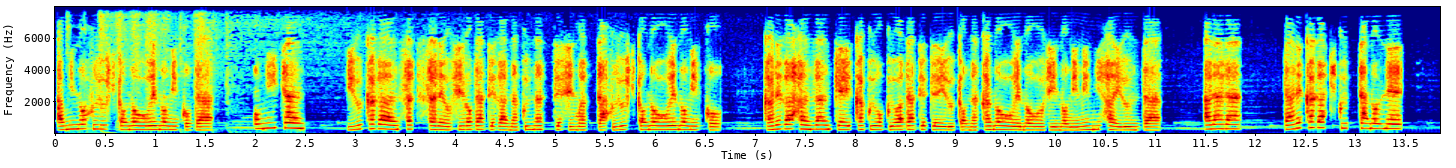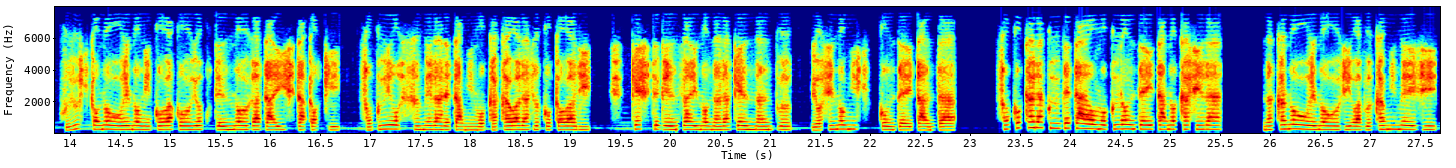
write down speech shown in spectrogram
兄の古人の上の巫女だ。お兄ちゃん。イルカが暗殺され後ろ盾がなくなってしまった古人の上の巫女。彼が反乱計画を企てていると中野上の王子の耳に入るんだ。あらら。誰かが作ったのね。古人の上の巫女は皇力天皇が退位した時、即位を進められたにもかかわらず断り、出家して現在の奈良県南部、吉野に引っ込んでいたんだ。そこからクーデターを目論んでいたのかしら。中野上の王子は部下に命じ、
